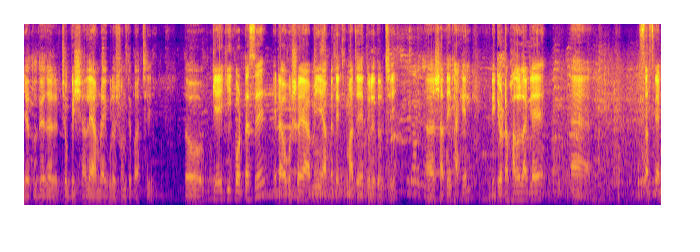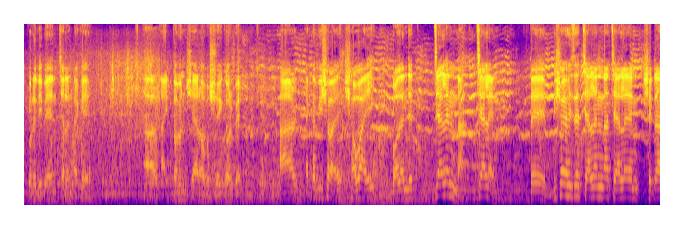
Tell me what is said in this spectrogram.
যেহেতু দু হাজার চব্বিশ সালে আমরা এগুলো শুনতে পাচ্ছি। তো কে কি করতেছে, এটা অবশ্যই আমি আপনাদের মাঝে তুলে ধরছি। সাথেই থাকেন। ভিডিওটা ভালো লাগলে সাবস্ক্রাইব করে দিবেন চ্যানেলটাকে। আর লাইক কমেন্ট শেয়ার অবশ্যই করবেন আর একটা বিষয়, সবাই বলেন যে চ্যালেঞ্জ না চ্যালেঞ্জ তে বিষয় হয়েছে চ্যালেঞ্জ না চ্যালেঞ্জ সেটা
